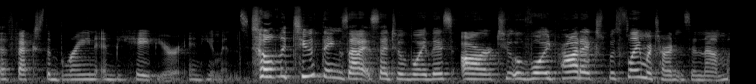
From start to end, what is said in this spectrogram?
affects the brain and behavior in humans. So the two things that I said to avoid this are to avoid products with flame retardants in them,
